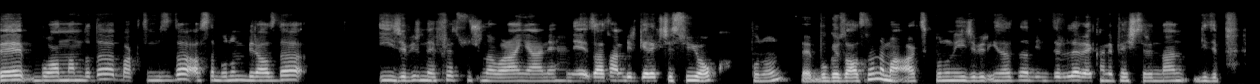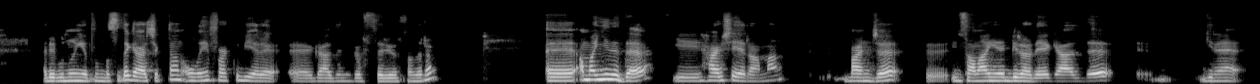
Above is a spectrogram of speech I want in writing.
Ve bu anlamda da baktığımızda aslında bunun biraz da iyice bir nefret suçuna varan yani hani zaten bir gerekçesi yok bunun bu gözaltının ama artık bunun iyice bir inadına bindirilerek hani peşlerinden gidip hani bunun yapılması da gerçekten olayın farklı bir yere e, geldiğini gösteriyor sanırım. E, ama yine de e, her şeye rağmen bence e, insanlar yine bir araya geldi. E, yine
